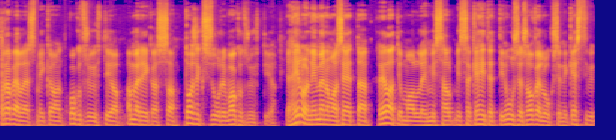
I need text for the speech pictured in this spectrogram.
Travelers, mikä on vakuutusyhtiö Amerikassa, toiseksi suuri vakuutusyhtiö. Ja heillä on nimenomaan se, että relaatiomalli, missä, missä kehitettiin uusia sovelluksia, niin kesti 6-9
